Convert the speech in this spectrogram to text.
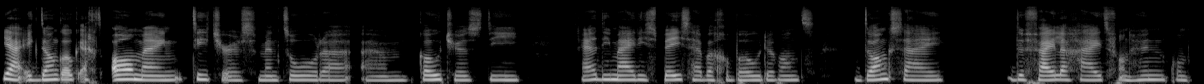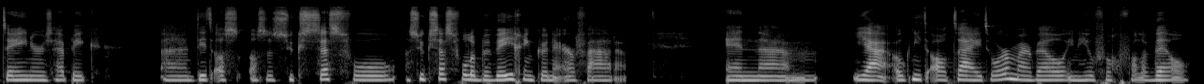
ja, ik dank ook echt al mijn teachers, mentoren, um, coaches die, hè, die mij die space hebben geboden. Want dankzij de veiligheid van hun containers heb ik uh, dit als, als een, succesvol, een succesvolle beweging kunnen ervaren. En um, ja, ook niet altijd hoor, maar wel in heel veel gevallen wel.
